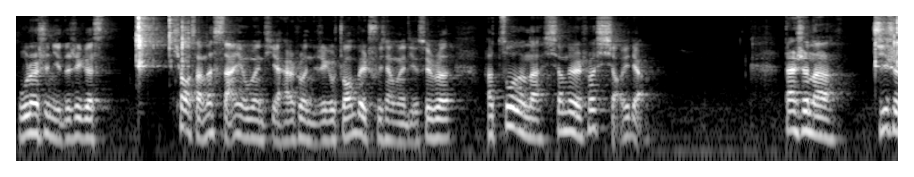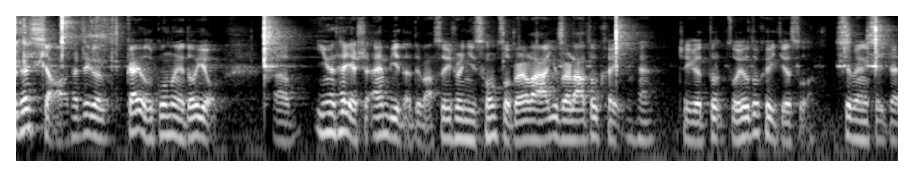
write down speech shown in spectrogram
无论是你的这个跳伞的伞有问题，还是说你这个装备出现问题，所以说它做的呢相对来说小一点。但是呢，即使它小，它这个该有的功能也都有。呃，因为它也是 MB 的，对吧？所以说你从左边拉、右边拉都可以。你看这个都左右都可以解锁，这边也可以这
